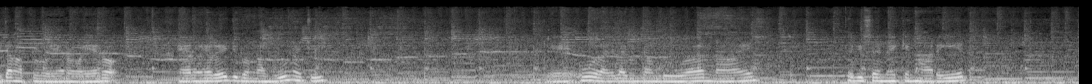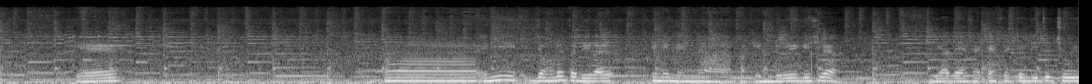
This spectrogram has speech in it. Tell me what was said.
kita nggak perlu hero hero hero hero juga nggak guna cuy oke uh Layla bintang 2 nice kita bisa naikin Harit oke. Uh, ini jangan tadi lah. Ini nih nah pakai dulu ya guys ya. Dia ada efek-efeknya gitu cuy.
